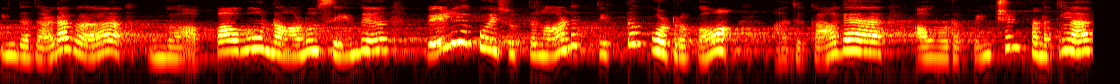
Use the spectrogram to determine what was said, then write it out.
இந்த தடவை உங்க அப்பாவும் நானும் சேர்ந்து வெளியே போய் சுத்தலான்னு திட்டம் போட்டிருக்கோம். அதுக்காக அவரோட பென்ஷன் பணத்துல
